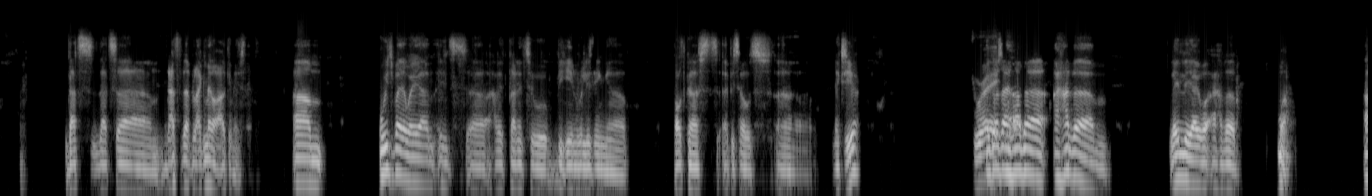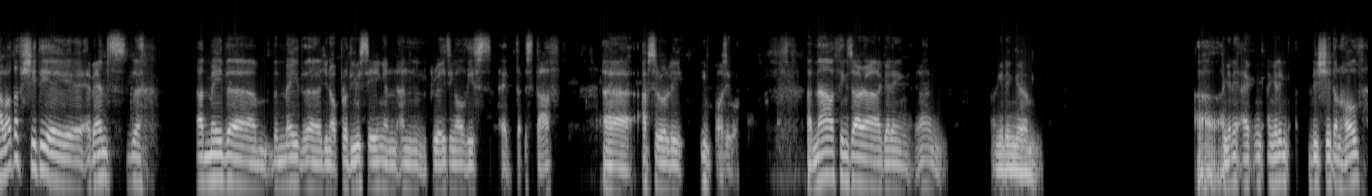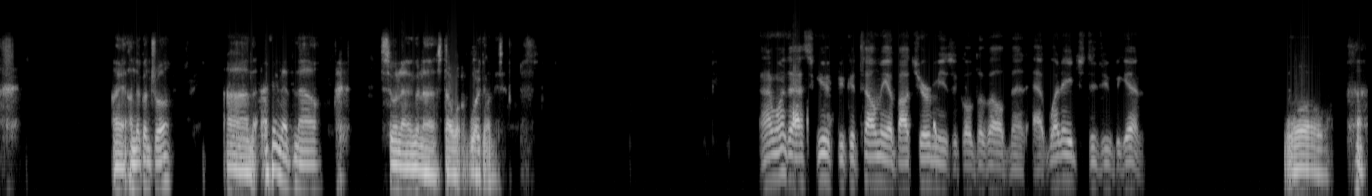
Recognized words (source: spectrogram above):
That's that's um, that's the black metal alchemist. Um, which, by the way, um, it's uh, I have planned to begin releasing uh, podcast episodes uh, next year. Great. Because I had a I had um lately I, I have a well a lot of shitty uh, events that made um, that made uh, you know producing and, and creating all this uh, stuff uh, absolutely impossible. And now things are uh, getting um, I'm getting um, uh, I'm getting I, am getting this shit on hold, under control, and I think that now soon I'm gonna start working on this. I wanted to ask you if you could tell me about your musical development. At what age did you begin? Whoa.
